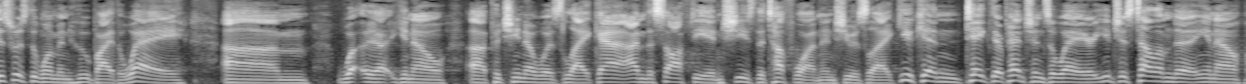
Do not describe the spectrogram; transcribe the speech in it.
this was the woman who, by the way, um, uh, you know, uh, Pacino was like, ah, I'm the softy and she's the tough one. And she was like, you can take their pensions away or you just tell them to, you know,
